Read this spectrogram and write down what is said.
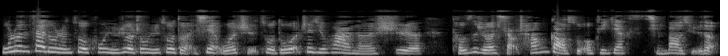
无论再多人做空与热衷于做短线，我只做多。这句话呢，是投资者小昌告诉 OKEX 情报局的。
